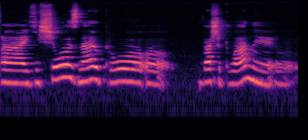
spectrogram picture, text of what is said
А, Еще знаю про э, ваши планы, э,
